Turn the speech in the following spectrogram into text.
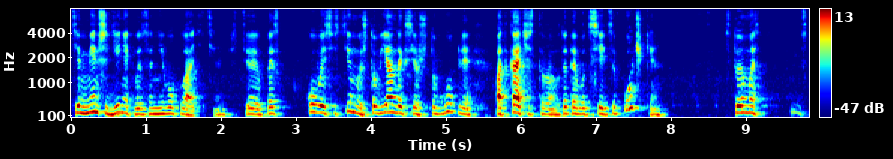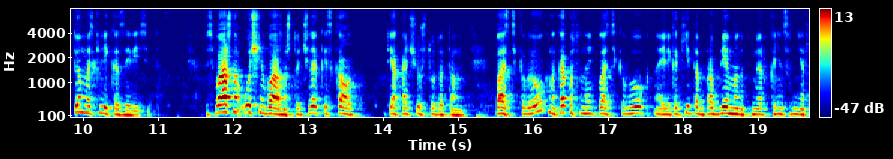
тем меньше денег вы за него платите. То есть, э, поисковые системы, что в Яндексе, что в Гугле, от качества вот этой вот всей цепочки стоимость, стоимость клика зависит. То есть важно, очень важно, что человек искал, я хочу что-то там, пластиковые окна, как установить пластиковые окна, или какие то проблемы, например, кондиционер,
